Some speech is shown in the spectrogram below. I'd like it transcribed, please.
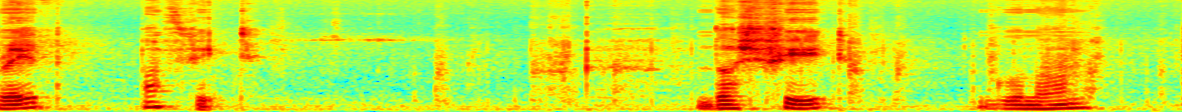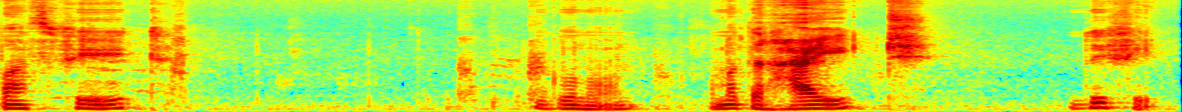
ব্রেথ পাঁচ ফিট দশ ফিট গুণন পাঁচ ফিট গুণন আমাদের হাইট দুই ফিট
